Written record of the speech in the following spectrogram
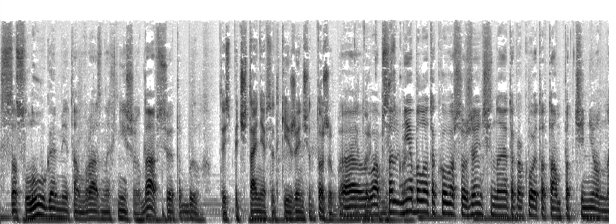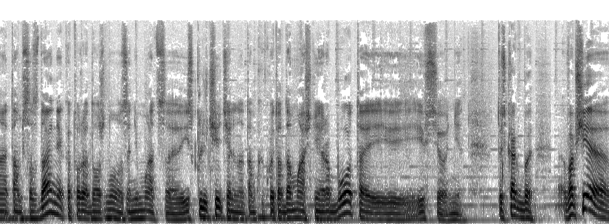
со слугами там в разных нишах. Да, все это было. То есть почитание все-таки женщин тоже было? Не, э, Абсолютно не было такого, что женщина это какое-то там подчиненное там создание, которое должно заниматься исключительно там какой-то домашней работой и, и все. Нет. То есть как бы вообще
